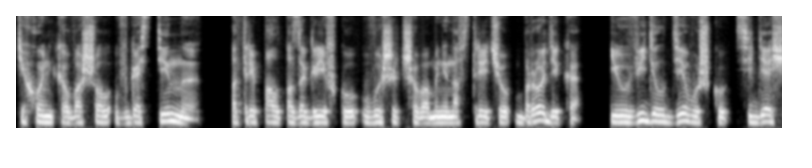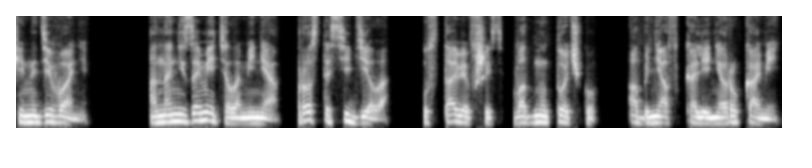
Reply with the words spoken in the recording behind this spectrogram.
тихонько вошел в гостиную, потрепал по загривку вышедшего мне навстречу Бродика и увидел девушку, сидящей на диване. Она не заметила меня, просто сидела, уставившись в одну точку, обняв колени руками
